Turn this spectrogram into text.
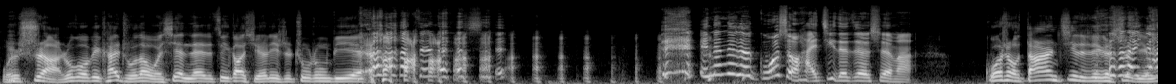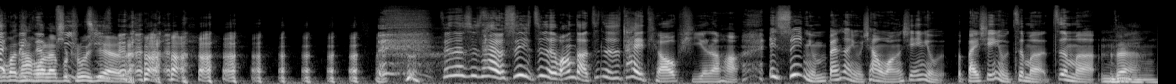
我说：“是啊，如果我被开除了，我现在的最高学历是初中毕业。”真的是。哎，那那个国手还记得这个事吗？国手当然记得这个 事情，不过他后来不出现了。真的是太有，所以这个王导真的是太调皮了哈！哎，所以你们班上有像王先有、白先有这么这么嗯，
